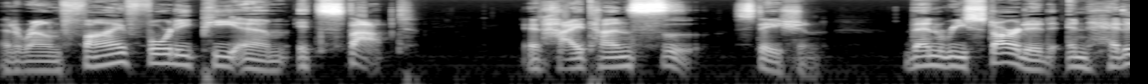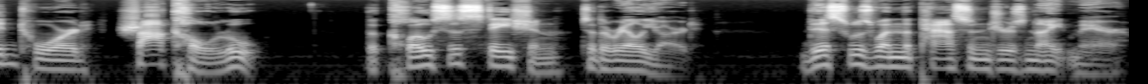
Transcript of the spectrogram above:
At around 5:40 p.m., it stopped at Haitansi station, then restarted and headed toward Shakoulu, the closest station to the rail yard. This was when the passenger's nightmare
